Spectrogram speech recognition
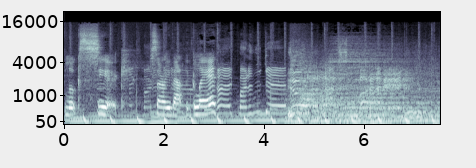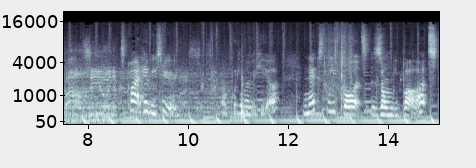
looks sick. Sorry about the glare. It's quite heavy too. I'll put him over here. Next we've got Zombie Bart.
